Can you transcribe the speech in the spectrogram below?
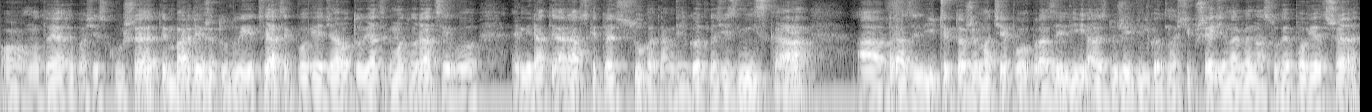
O, no to ja chyba się skuszę, tym bardziej, że tu co Jacek powiedział, to Jacek ma tu rację, bo Emiraty Arabskie to jest suche, tam wilgotność jest niska, a Brazylijczyk to, że ma ciepło w Brazylii, ale z dużej wilgotności przejdzie nagle na suche powietrze,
